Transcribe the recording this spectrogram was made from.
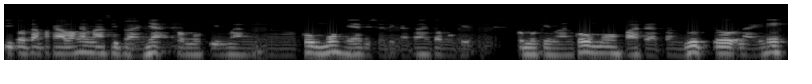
di Kota Pekalongan masih banyak pemukiman uh, kumuh ya bisa dikatakan pemukiman pemukiman kumuh padat penduduk. Nah ini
